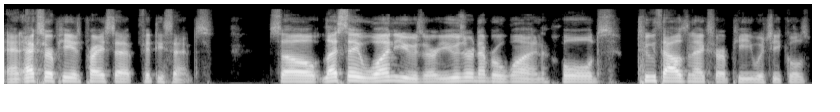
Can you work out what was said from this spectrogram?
and XRP is priced at fifty cents. So let's say one user, user number one, holds 2000 XRP, which equals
